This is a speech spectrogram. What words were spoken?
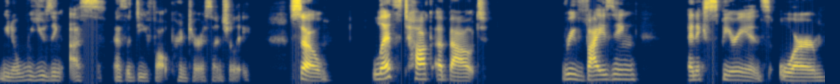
You know, using us as a default printer essentially. So let's talk about revising an experience or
